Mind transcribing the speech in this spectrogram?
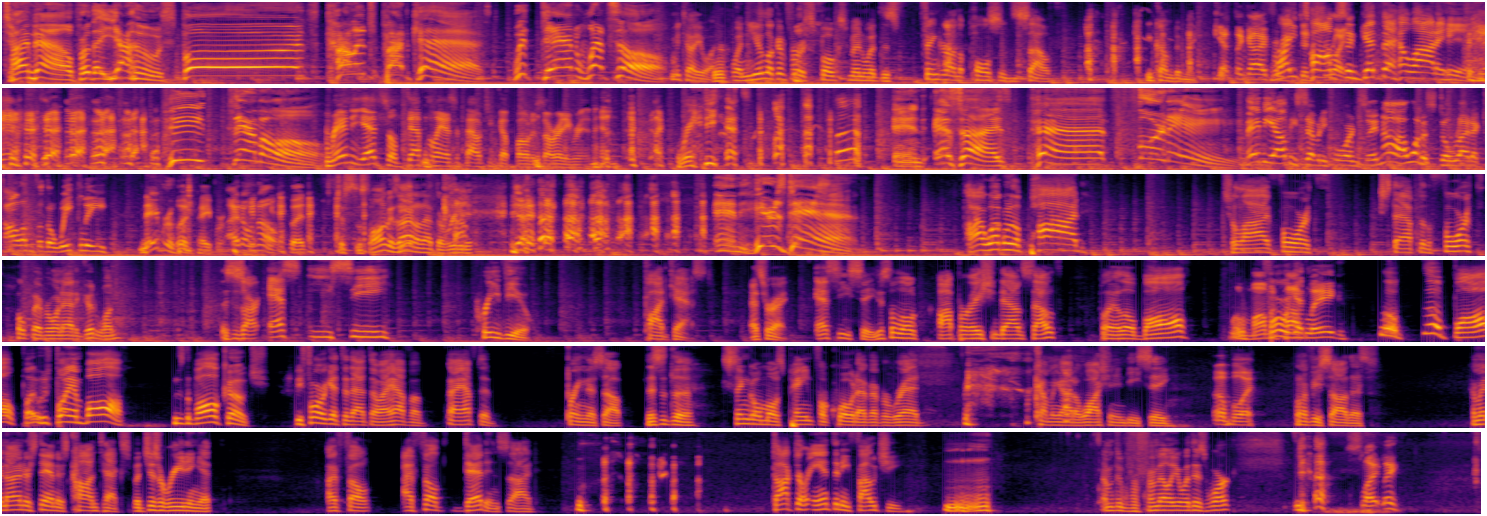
Time now for the Yahoo Sports College Podcast with Dan Wetzel. Let me tell you what. When you're looking for a spokesman with this finger on the pulse of the South, you come to me. Get the guy from Wright Detroit. Thompson, get the hell out of here. Pete Thamel. Randy Edsall definitely has a Fauci Cup bonus already written in. Randy, that's And SI's Pat Forde. Maybe I'll be 74 and say, no, I want to still write a column for the weekly neighborhood paper. I don't know, but just as long as I don't have to read it. And here's Dan. All right, welcome to the pod. July 4th, just after the 4th. Hope everyone had a good one. This is our SEC preview podcast. That's right. SEC. Just a little operation down south. Play a little ball. A little mom Before and we pop get- league. Little little ball. Play, who's playing ball? Who's the ball coach? Before we get to that though, I have a I have to bring this up. This is the single most painful quote I've ever read coming out of Washington D.C. Oh boy. I don't know if you saw this. I mean, I understand there's context, but just reading it, I felt I felt dead inside. Dr. Anthony Fauci. Mm-hmm. I'm familiar with his work. Slightly.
